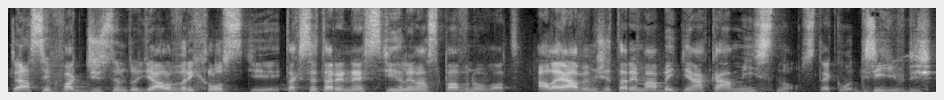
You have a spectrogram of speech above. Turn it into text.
To je asi fakt, že jsem to dělal v rychlosti, tak se tady nestihli naspavnovat. Ale já vím, že tady má být nějaká místnost, jako dřív, když,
